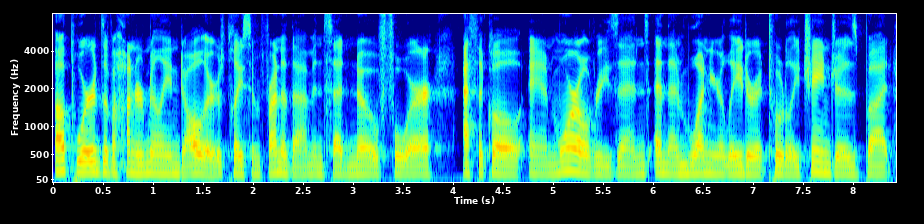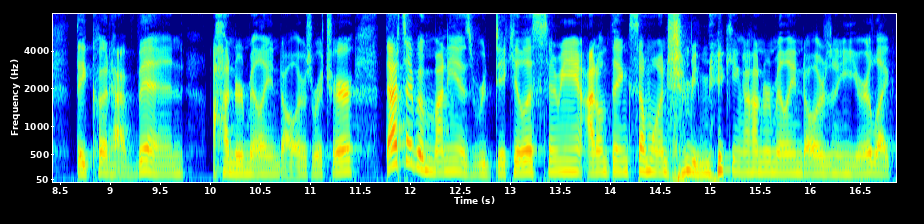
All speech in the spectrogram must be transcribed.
upwards of $100 million placed in front of them and said no for ethical and moral reasons. And then one year later, it totally changes, but they could have been $100 million richer. That type of money is ridiculous to me. I don't think someone should be making $100 million in a year. Like,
